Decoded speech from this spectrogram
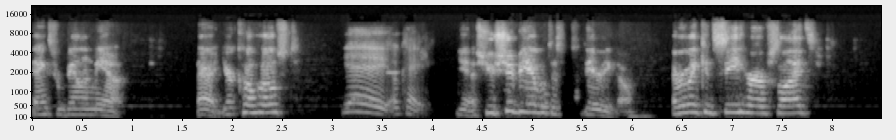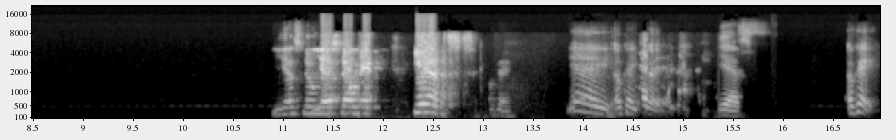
Thanks for bailing me out. All right, you're co-host? Yay, okay. Yes, you should be able to, there you go. Everyone can see her slides? Yes, no, Yes, no, ma'am. Yes. Okay. Yay. Okay, good. Yes. Okay,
